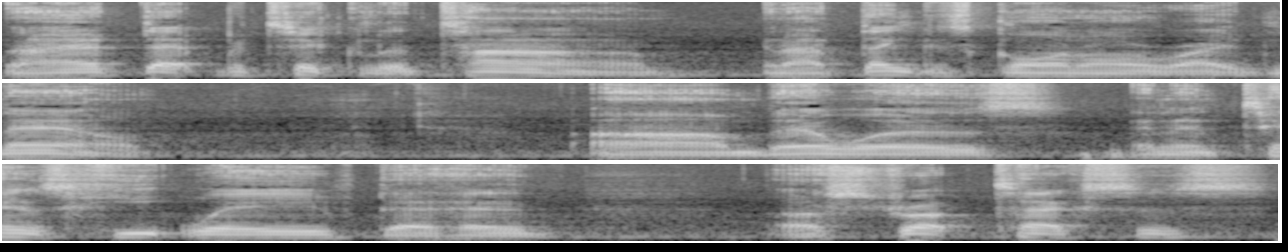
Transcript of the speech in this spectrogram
now, at that particular time, and I think it's going on right now, um, there was an intense heat wave that had uh, struck Texas.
